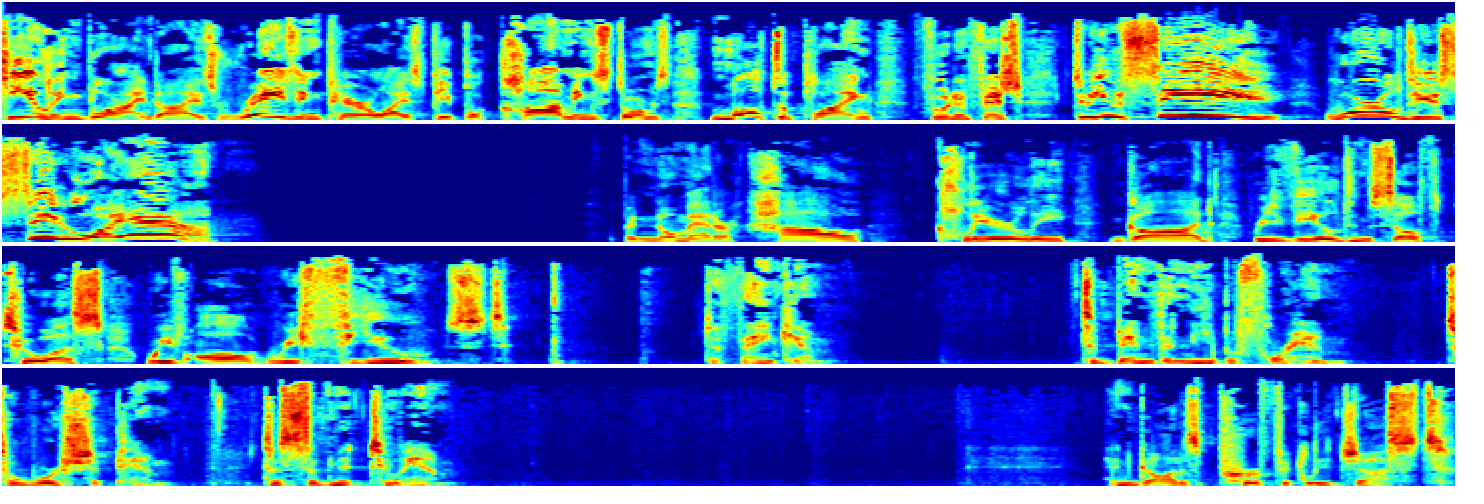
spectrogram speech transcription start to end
healing blind eyes, raising paralyzed people, calming storms, multiplying food and fish. Do you see? World, do you see who I am? But no matter how clearly God revealed himself to us, we've all refused to thank him to bend the knee before Him, to worship Him, to submit to Him. And God is perfectly just,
